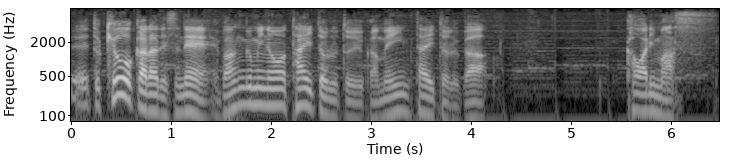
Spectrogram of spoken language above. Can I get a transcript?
えっ、と、今日からですね、番組のタイトルというかメインタイトルが変わります。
